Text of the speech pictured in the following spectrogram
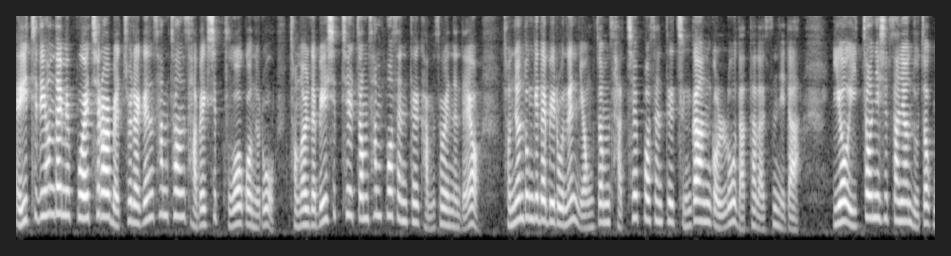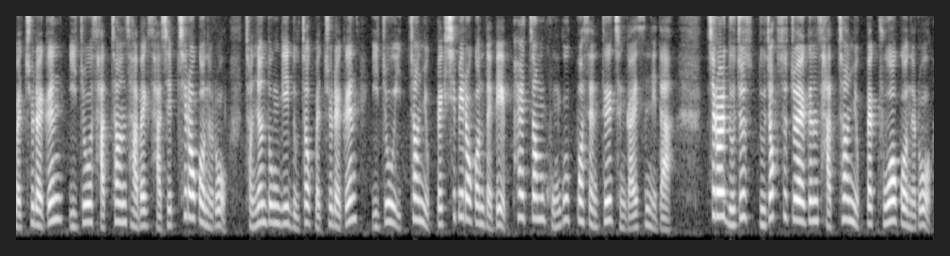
HD 현대미포의 7월 매출액은 3,419억 원으로 전월 대비 17.3% 감소했는데요. 전년 동기 대비로는 0.47% 증가한 걸로 나타났습니다. 이어 2024년 누적 매출액은 2조 4,447억 원으로 전년 동기 누적 매출액은 2조 2,611억 원 대비 8.09% 증가했습니다. 7월 누주, 누적 수주액은 4,609억 원으로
